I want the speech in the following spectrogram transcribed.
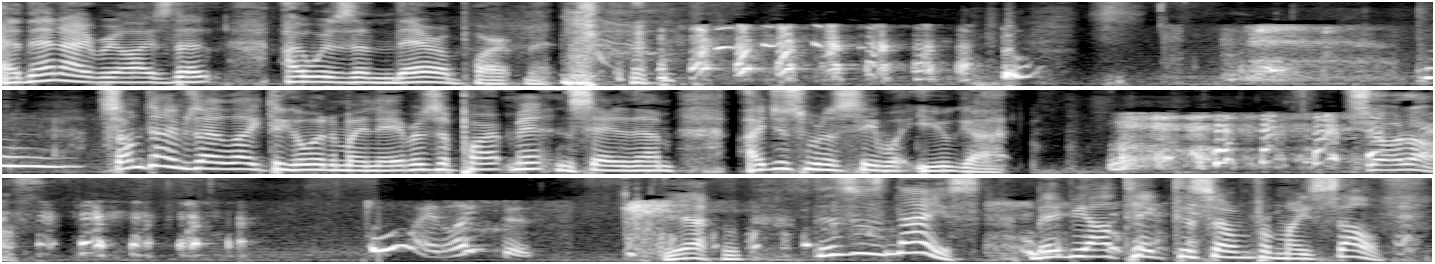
and then I realized that I was in their apartment. Sometimes I like to go into my neighbor's apartment and say to them, I just want to see what you got. Show it off. Ooh, I like this. Yeah, this is nice. Maybe I'll take this home for myself.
